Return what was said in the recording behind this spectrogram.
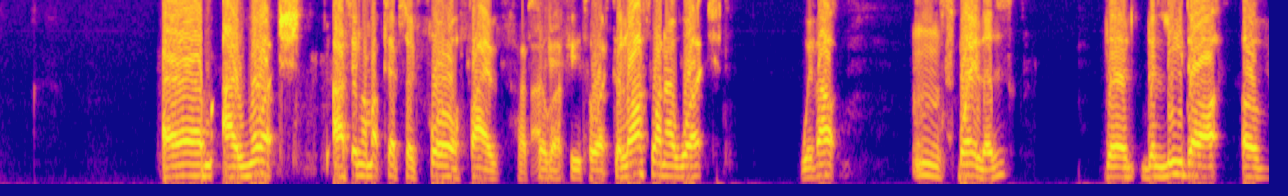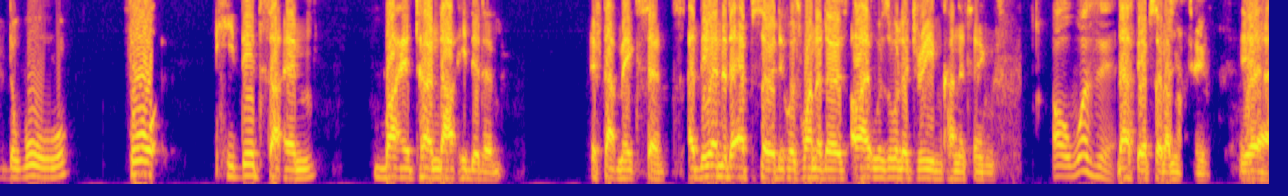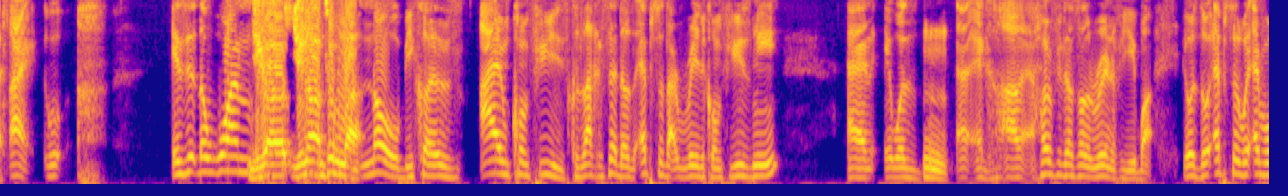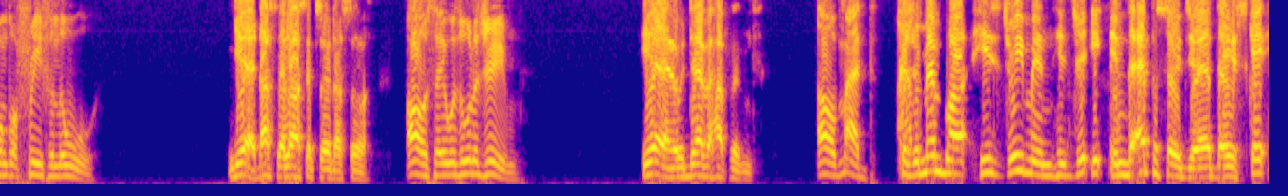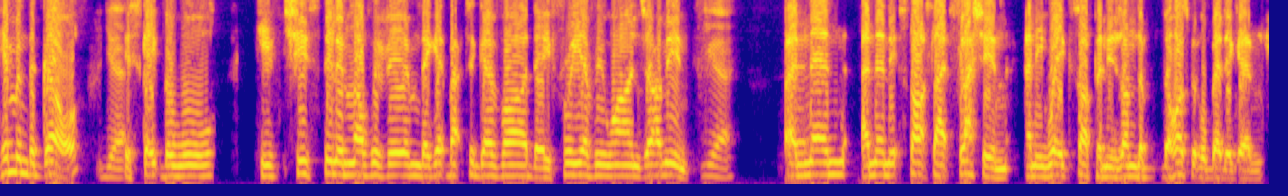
Um, I watched. I think I'm up to episode four or five. I've still Okay. got a few to watch. The last one I watched, without mm, spoilers, the the leader of the wall thought he did something, but it turned out he didn't. If that makes sense. At the end of the episode, it was one of those "oh, it was all a dream" kind of things. Oh, was it? That's the episode I'm up to. Yeah. All right. Well, is it the one? You know, you know what I'm talking about. No, because I'm confused. Because like I said, there was an episode that really confused me, and it was. Hmm. Uh, uh, hopefully, that's not ruin it for you, but it was the episode where everyone got free from the wall. Yeah, that's the last episode I saw. Oh, so it was all a dream. Yeah, it never happened. Oh, mad. Because um, remember, he's dreaming. He's in the episode. Yeah, they escape. Him and the girl Yeah. escape the wall. He, she's still in love with him. They get back together. They free everyone. Do you know what I mean? Yeah. And then, and then it starts like flashing, and he wakes up and he's on the, the hospital bed again.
